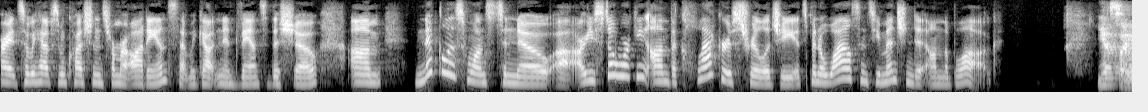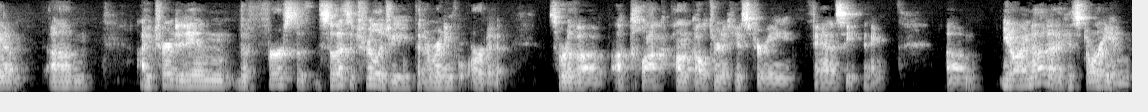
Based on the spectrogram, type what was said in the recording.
All right, so we have some questions from our audience that we got in advance of the show. Um, Nicholas wants to know uh, Are you still working on the Clakkers trilogy? It's been a while since you mentioned it on the blog. Yes, I am. Um, I turned it in the first, of, so that's a trilogy that I'm writing for Orbit, sort of a, a clock punk alternate history fantasy thing. Um, you know, I'm not a historian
